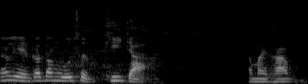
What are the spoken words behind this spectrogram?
นักเรียนก็ต้องรู้สึกที่จะทำไมครับ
